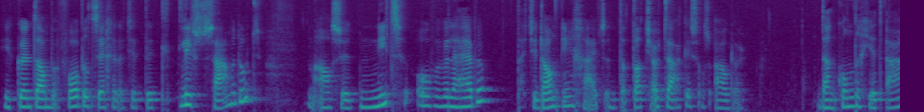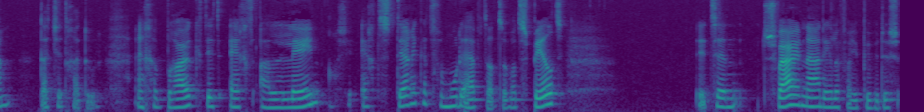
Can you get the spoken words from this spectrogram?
Je kunt dan bijvoorbeeld zeggen dat je dit het liefst samen doet. Maar als ze het niet over willen hebben, dat je dan ingrijpt en dat dat jouw taak is als ouder. Dan kondig je het aan dat je het gaat doen. En gebruik dit echt alleen als je echt sterk het vermoeden hebt dat er wat speelt ten zware nadelen van je puber. Dus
